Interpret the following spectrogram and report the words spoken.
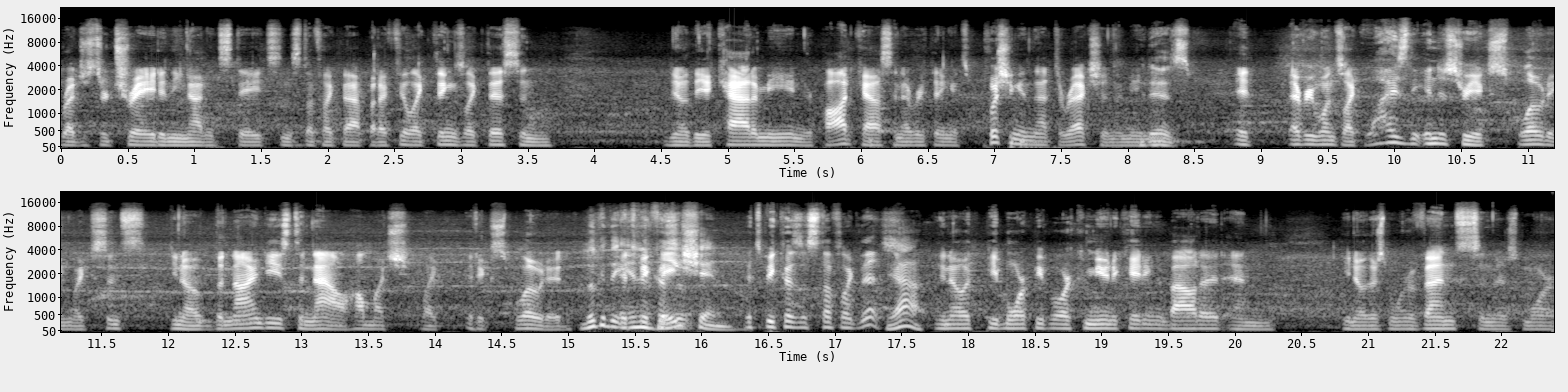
registered trade in the United States and stuff like that. But I feel like things like this and you know the academy and your podcast and everything, it's pushing in that direction. I mean, it is. It everyone's like, why is the industry exploding? Like since you know the '90s to now, how much like it exploded? Look at the It's because of- innovation. It's because of stuff like this. Yeah. You know, it, more people are communicating about it, and you know, there's more events, and there's more.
